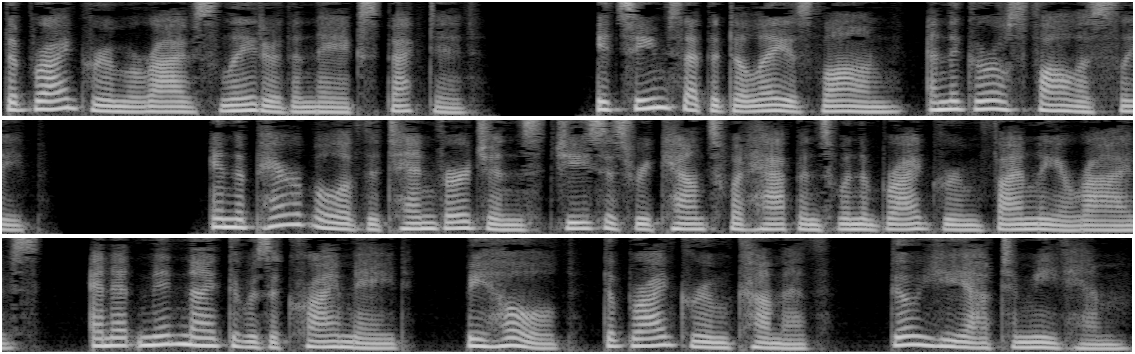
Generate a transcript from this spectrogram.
The bridegroom arrives later than they expected. It seems that the delay is long, and the girls fall asleep. In the parable of the ten virgins, Jesus recounts what happens when the bridegroom finally arrives, and at midnight there was a cry made Behold, the bridegroom cometh, go ye out to meet him.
